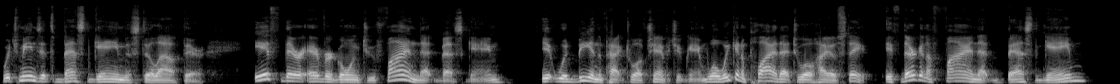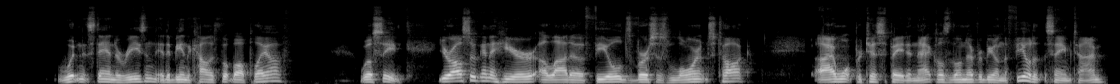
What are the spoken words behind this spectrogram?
which means its best game is still out there. If they're ever going to find that best game, it would be in the Pac 12 championship game. Well, we can apply that to Ohio State. If they're going to find that best game, wouldn't it stand to reason it'd be in the college football playoff? We'll see. You're also going to hear a lot of Fields versus Lawrence talk. I won't participate in that because they'll never be on the field at the same time.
